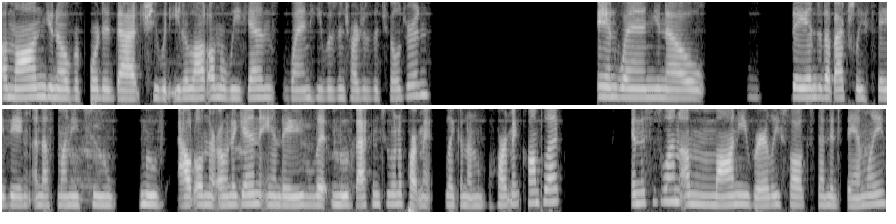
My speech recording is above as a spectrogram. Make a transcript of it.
Eman, you know, reported that she would eat a lot on the weekends when he was in charge of the children. And when, you know, they ended up actually saving enough money to move out on their own again and they lit move back into an apartment like an apartment complex and this is when Emani rarely saw extended family.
